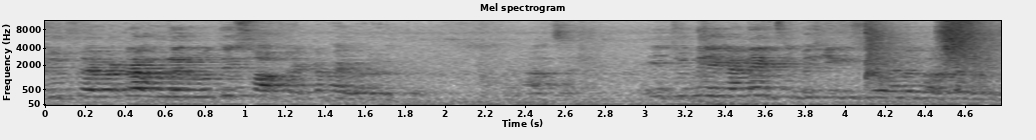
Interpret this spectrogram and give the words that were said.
জুট ফাইবারটা উলের মধ্যে সফট একটা ফাইবার হতো। আচ্ছা এই যদি এখানে বেশি কিছু দরকার নেই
